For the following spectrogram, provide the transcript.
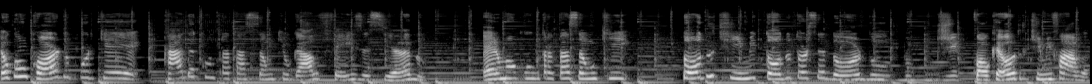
Eu concordo porque cada contratação que o Galo fez esse ano era uma contratação que todo time, todo torcedor do, do de qualquer outro time falava:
